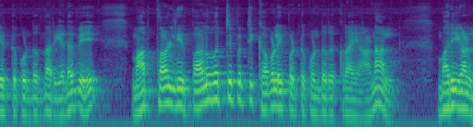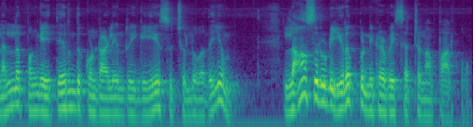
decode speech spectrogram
கேட்டுக்கொண்டிருந்தார் எனவே மார்த்தாள் நீர் பலவற்றை பற்றி கவலைப்பட்டு கொண்டிருக்கிறாய். ஆனால் மரியாள் நல்ல பங்கை தேர்ந்து கொண்டாள் என்று இங்கே இயேசு சொல்லுவதையும் லாசருடைய இறப்பு நிகழ்வை சற்று நாம் பார்ப்போம்.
